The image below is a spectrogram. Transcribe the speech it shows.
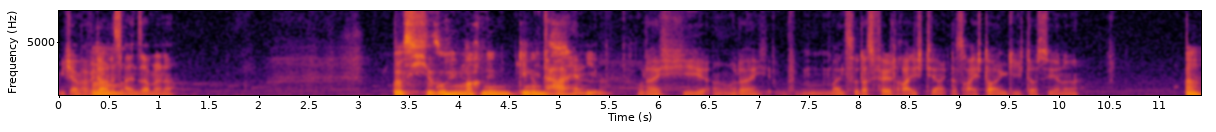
Ich einfach wieder alles Ähm. einsammeln, ne? Soll ich hier so hinmachen, den Dingen? Dahin? Hier? Oder hier, oder hier. Meinst du, das Feld reicht ja? Das reicht doch eigentlich, das hier, ne? Ja.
